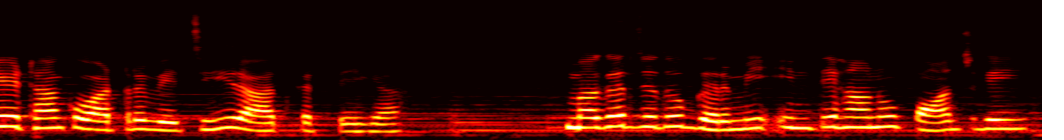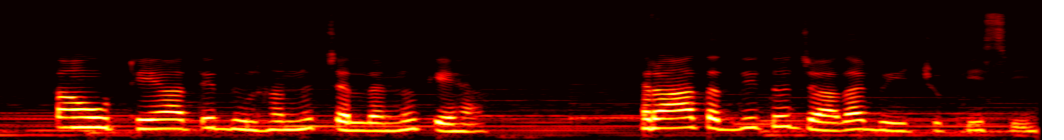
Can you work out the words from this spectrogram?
ਹੇਠਾਂ ਕੁਆਟਰ ਵਿੱਚ ਹੀ ਰਾਤ ਕੱਟੇਗਾ। ਮਗਰ ਜਦੋਂ ਗਰਮੀ ਇੰਤਹਾ ਨੂੰ ਪਹੁੰਚ ਗਈ, ਤਾਂ ਉਹ ਉੱਠਿਆ ਅਤੇ ਦੁਲਹਨ ਨੂੰ ਚੱਲਣ ਨੂੰ ਕਿਹਾ। ਰਾਤ ਅੱਧੀ ਤੋਂ ਜ਼ਿਆਦਾ ਬੀਤ ਚੁੱਕੀ ਸੀ।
